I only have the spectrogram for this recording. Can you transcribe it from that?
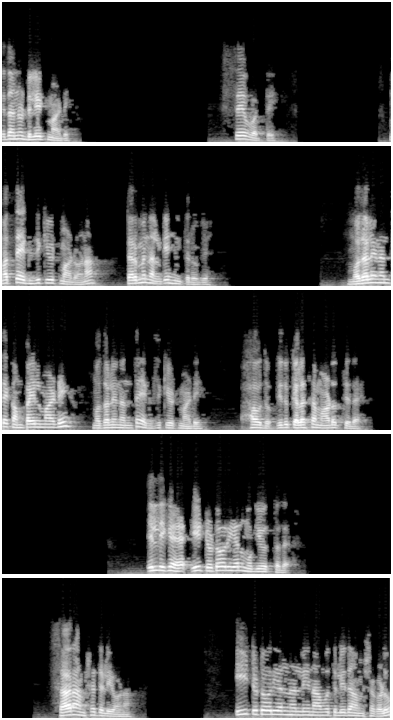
ಇದನ್ನು ಡಿಲೀಟ್ ಮಾಡಿ. ಸೇವ್ ಒತ್ತಿ. ಮತ್ತೆ ಎಕ್ಸಿಕ್ಯೂಟ್ ಮಾಡೋಣ. ಟರ್ಮಿನಲ್ಗೆ ಹಿಂತಿರುಗಿ. ಮೊದಲಿನಂತೆ ಕಂಪೈಲ್ ಮಾಡಿ, ಮೊದಲಿನಂತೆ ಎಕ್ಸಿಕ್ಯೂಟ್ ಮಾಡಿ. ಹೌದು, ಇದು ಕೆಲಸ ಮಾಡುತ್ತಿದೆ. ಇಲ್ಲಿಗೆ ಈ ಟ್ಯುಟೋರಿಯಲ್ ಮುಗಿಯುತ್ತದೆ. ಸಾರಾಂಶ ತಿಳಿಯೋಣ. ಈ ಟ್ಯುಟೋರಿಯಲ್ನಲ್ಲಿ ನಾವು ತಿಳಿದ ಅಂಶಗಳು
